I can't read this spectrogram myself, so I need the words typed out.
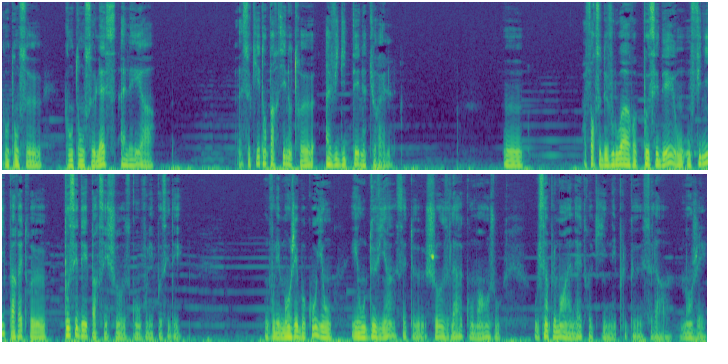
quand on se, quand on se laisse aller à, à ce qui est en partie notre avidité naturelle. À force de vouloir posséder, on, finit par être possédé par ces choses qu'on voulait posséder. On voulait manger beaucoup et on, devient cette chose-là qu'on mange ou, simplement un être qui n'est plus que cela, manger,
